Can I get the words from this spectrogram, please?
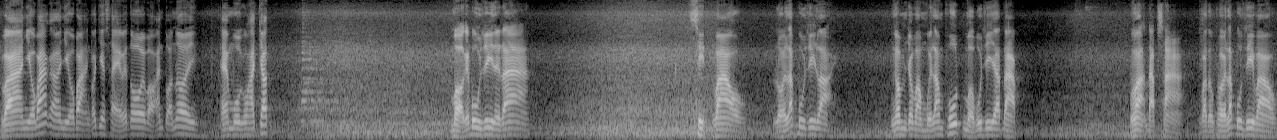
Và nhiều bác, à, nhiều bạn có chia sẻ với tôi bảo anh Tuấn ơi, em mua cái hóa chất. Mở cái buji này ra, xịt vào rồi lắp buji lại. Ngâm cho vòng 15 phút, mở buji ra đạp. Các bạn đạp xả và đồng thời lắp buji vào,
